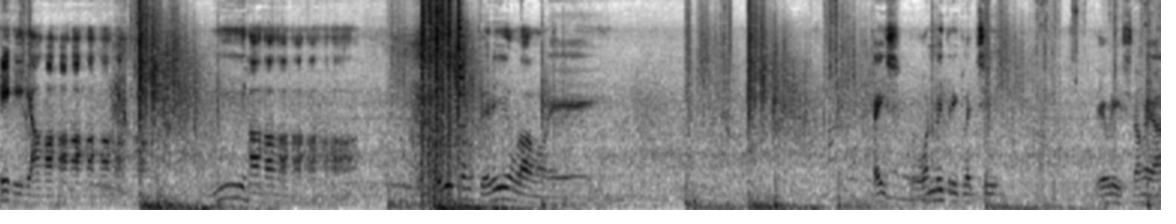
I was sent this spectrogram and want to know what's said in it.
ஹே ஹே ஹா ஹா ஹா ஹா ஹா. ஹா ஹா ஹா ஹா ஹா ஹா ஹா. ஹா தெரியும்டா அவனே கைஸ் ஒரு ஒன் பை த்ரீ கிளச்சு எப்படி செமையா?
